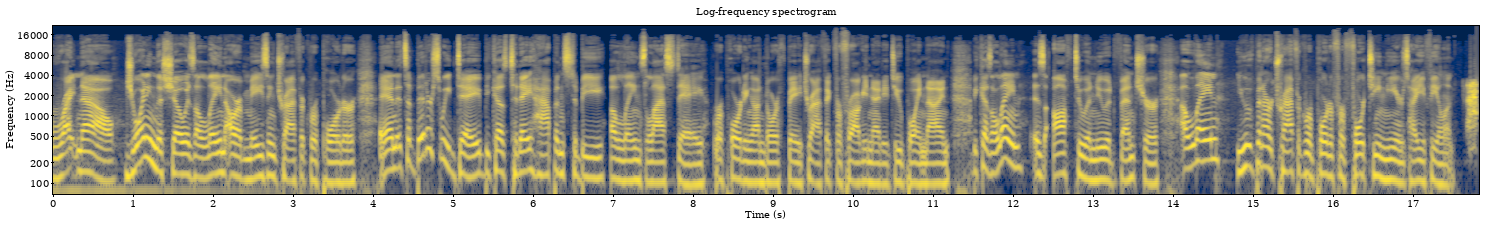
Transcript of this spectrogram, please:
right now, joining the show is Elaine, our amazing traffic reporter. And it's a bittersweet day because today happens to be Elaine's last day reporting on North Bay traffic for Froggy 92.9 because Elaine is off to a new adventure. Elaine, you have been our traffic reporter for 14 years. How you feeling?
